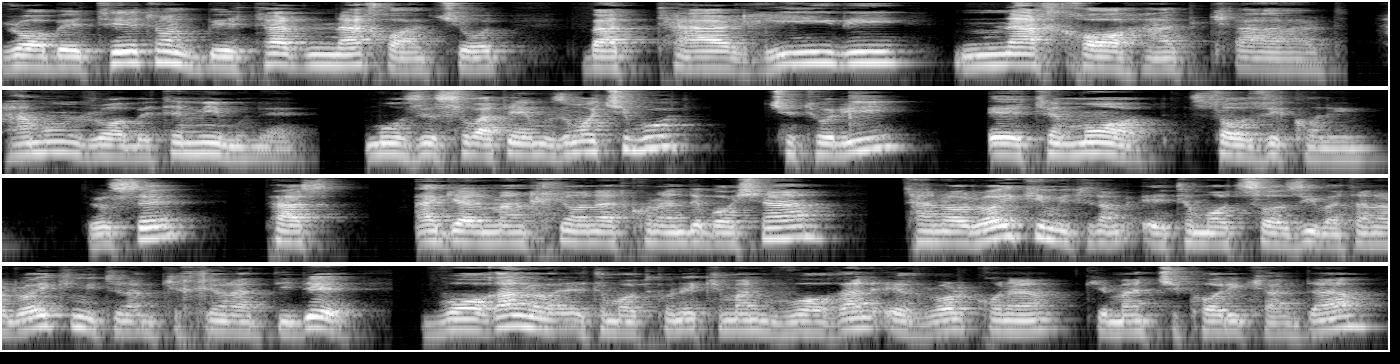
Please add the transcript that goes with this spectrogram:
رابطهتان بهتر نخواهد شد و تغییری نخواهد کرد همون رابطه میمونه موضوع صحبت امروز ما چی بود؟ چطوری اعتماد سازی کنیم درسته؟ پس اگر من خیانت کننده باشم تنها که می‌تونم اعتماد سازی و تنها که می‌تونم که خیانت دیده واقعا به من اعتماد کنه که من واقعا اقرار کنم که من چه کاری کردم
